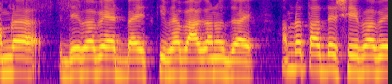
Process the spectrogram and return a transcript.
আমরা যেভাবে অ্যাডভাইস কীভাবে আগানো যায় আমরা তাদের সেভাবে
